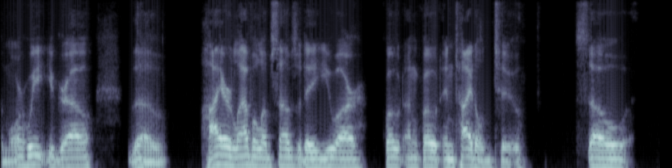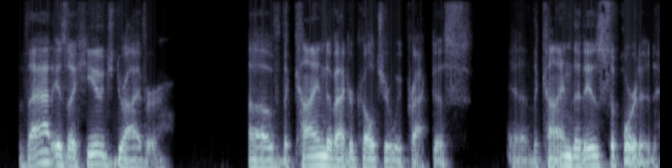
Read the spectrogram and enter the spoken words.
The more wheat you grow, the higher level of subsidy you are quote unquote entitled to. So that is a huge driver of the kind of agriculture we practice, uh, the kind that is supported.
